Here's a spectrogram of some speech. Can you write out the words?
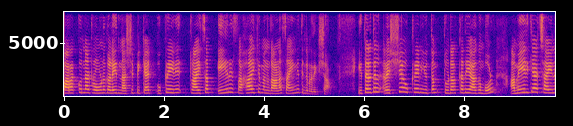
പറക്കുന്ന ഡ്രോണുകളെ നശിപ്പിക്കാൻ ഉക്രൈനെ ട്രൈസപ്പ് ഏറെ സഹായിക്കുമെന്നതാണ് സൈന്യത്തിന്റെ പ്രതീക്ഷ. ഇത്തരത്തിൽ റഷ്യ ഉക്രൈൻ യുദ്ധം തുടർക്കഥയാകുമ്പോൾ അമേരിക്ക ചൈന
